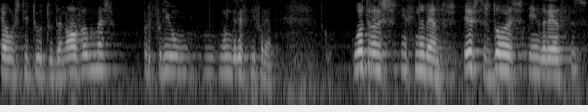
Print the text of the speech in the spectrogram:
É um instituto da Nova, mas preferiu um, um endereço diferente. Outros ensinamentos. Estes dois endereços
